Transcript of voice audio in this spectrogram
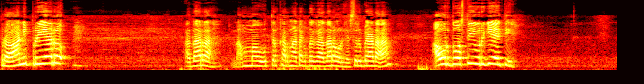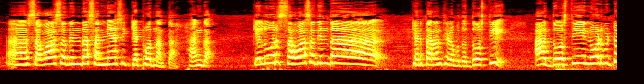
ಪ್ರಾಣಿ ಪ್ರಿಯರು. ಅದಾರ, ನಮ್ಮ ಉತ್ತರ ಕರ್ನಾಟಕದಾಗ ಅದಾರ, ಅವ್ರ ಹೆಸರು ಬೇಡ ಅವ್ರ ದೋಸ್ತಿ ಇವ್ರಿಗೆ ಐತಿ. ಸವಾಸದಿಂದ ಸನ್ಯಾಸಿ ಕೆಟ್ಟೋದ್ನಂತ. ಹಂಗ. ಕೆಲವರು ಸವಾಸದಿಂದ ಕೆಡ್ತಾರಂತ ಹೇಳ್ಬೋದು. ದೋಸ್ತಿ, ಆ ದೋಸ್ತಿ ನೋಡ್ಬಿಟ್ಟು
